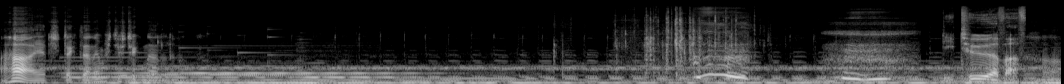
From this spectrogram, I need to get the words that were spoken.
Aha, jetzt steckt da nämlich die Stecknadel drin. Die Tür war...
